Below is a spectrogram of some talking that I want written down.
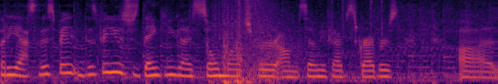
But yeah, so this this video is just thanking you guys so much for um, 75 subscribers. Uh,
